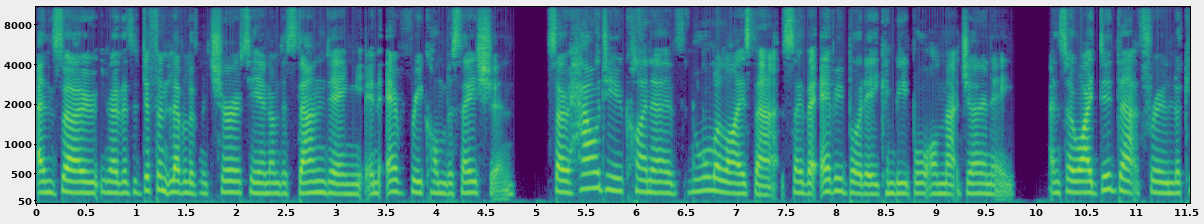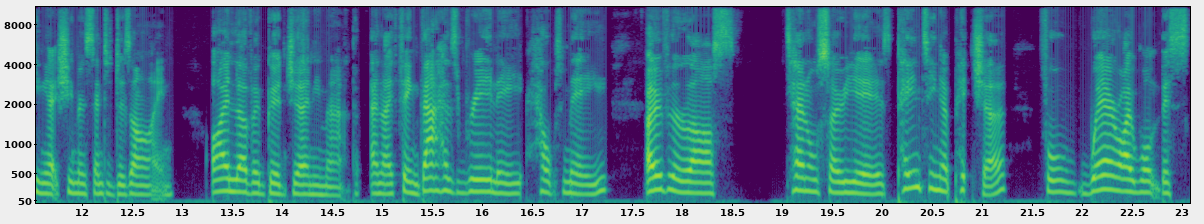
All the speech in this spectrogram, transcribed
And so, you know, there's a different level of maturity and understanding in every conversation. So, how do you kind of normalize that so that everybody can be brought on that journey? And so, I did that through looking at human centered design. I love a good journey map. And I think that has really helped me over the last 10 or so years, painting a picture for where I want this,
